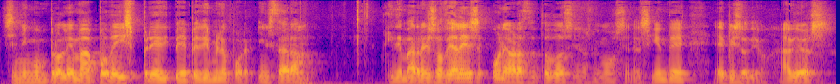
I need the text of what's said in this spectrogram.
sin ningún problema podéis eh, pedírmelo por Instagram y demás redes sociales. Un abrazo a todos y nos vemos en el siguiente episodio. Adiós.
